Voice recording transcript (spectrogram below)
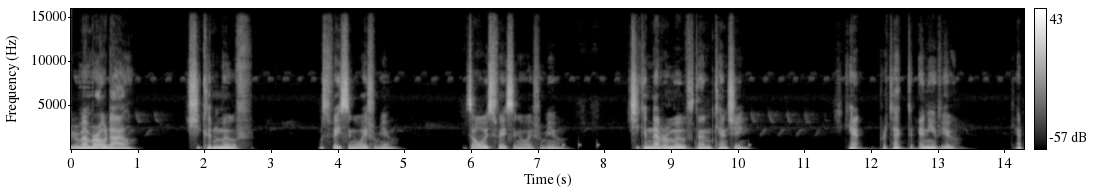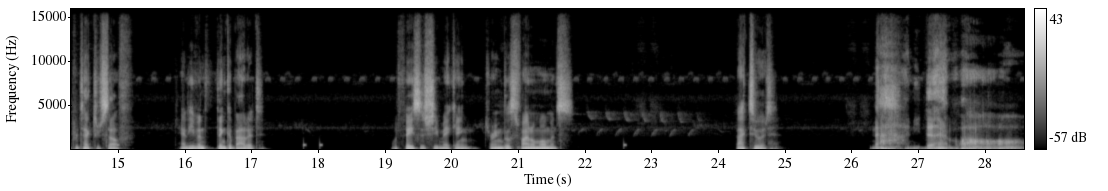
You remember Odile? She couldn't move. Was facing away from you. It's always facing away from you. She can never move, then, can she? She can't protect any of you. Can't protect herself. Can't even think about it. What face is she making during those final moments? Back to it. Nah, I need to have. Oh.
